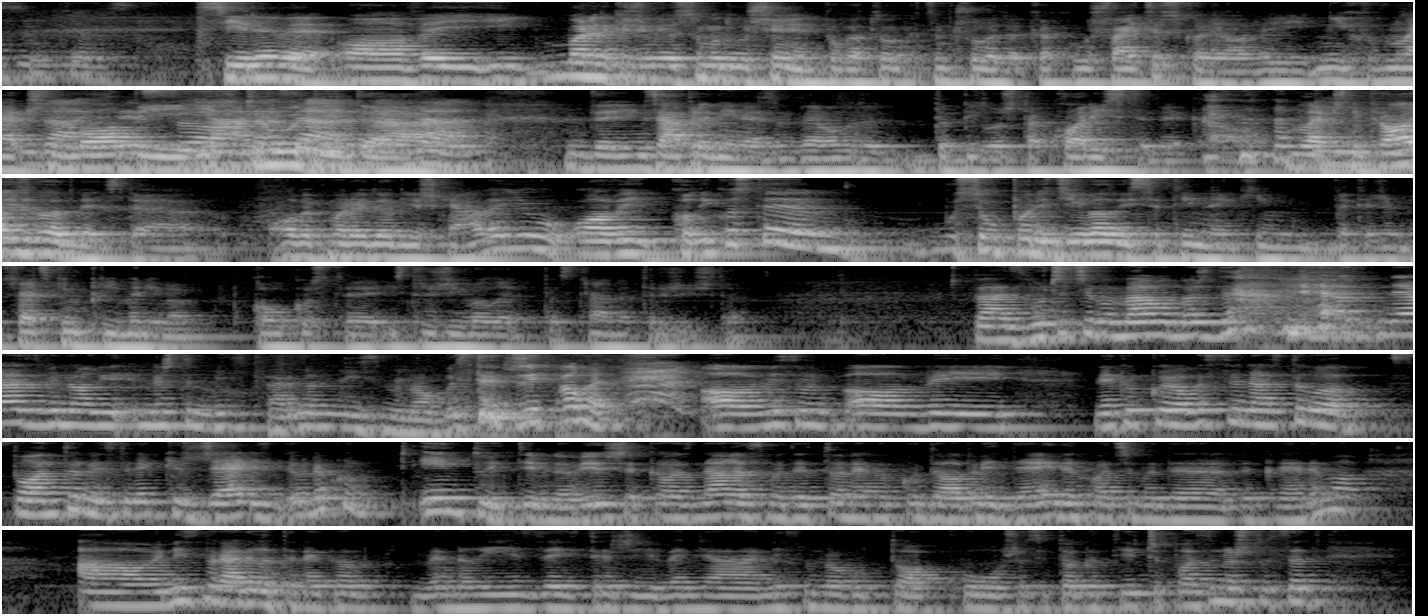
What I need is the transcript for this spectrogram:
sireve, ovaj, i moram da kažem, bio sam oduševljen, pogotovo kad sam čuo da kako u Švajcarskoj ovaj, njihov mlečni Da, lobby ih da, trudi da, da, da, da, im zabrani, ne znam, da ne mogu da, da bilo šta koriste, da je kao mlečni proizvod, već da uvek moraju da objašnjavaju. Ovaj, koliko ste se upoređivali sa tim nekim, da kažem, svetskim primerima, koliko ste istraživale ta strana tržišta? Pa zvučit ćemo malo možda ne, neozbiljno, ali nešto mi stvarno nismo mnogo istraživale. O, mi smo, ovi, nekako je ovo sve nastalo spontano iz neke želje, onako intuitivno više, kao znali smo da je to nekako dobra ideja i da hoćemo da, da krenemo. A ovaj, nismo radile te neke analize, istraživanja, nismo mnogo u toku što se toga tiče. Posebno što sad,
